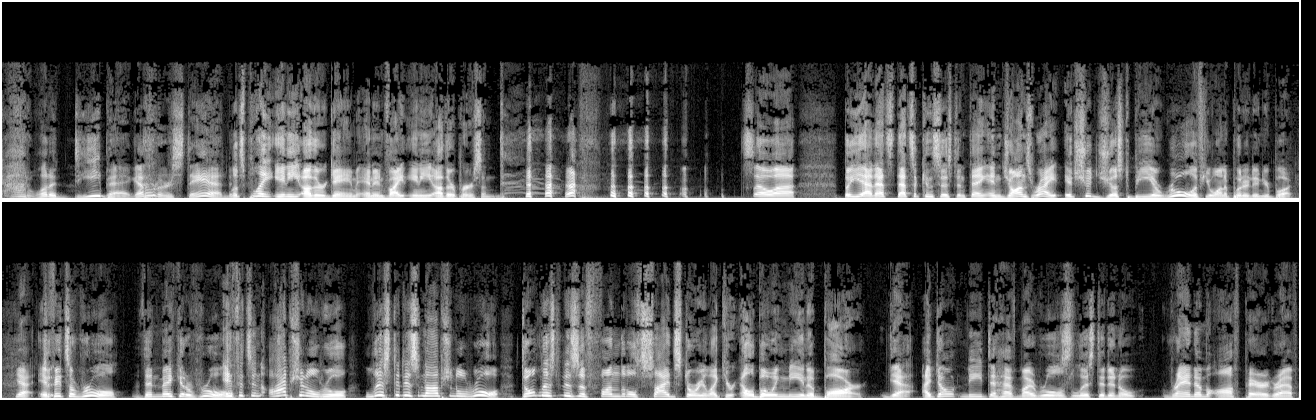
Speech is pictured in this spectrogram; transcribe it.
God, what a d bag! I don't understand. Let's play any other game and invite any other person." so, uh, but yeah, that's that's a consistent thing. And John's right; it should just be a rule if you want to put it in your book. Yeah, if it's a rule, then make it a rule. If it's an optional rule, list it as an optional rule. Don't list it as a fun little side story like you're elbowing me in a bar. yeah, I don't need to have my rules listed in a random off paragraph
